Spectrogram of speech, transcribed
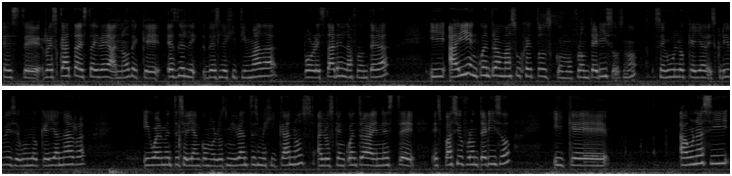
este, rescata esta idea, ¿no? De que es desle- deslegitimada por estar en la frontera y ahí encuentra más sujetos como fronterizos, ¿no? Según lo que ella describe y según lo que ella narra. Igualmente serían como los migrantes mexicanos a los que encuentra en este espacio fronterizo y que aún así,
